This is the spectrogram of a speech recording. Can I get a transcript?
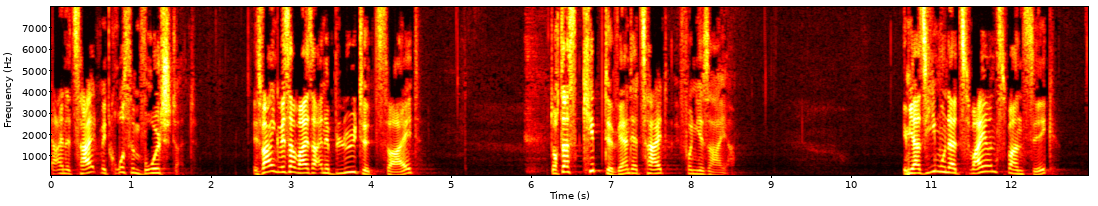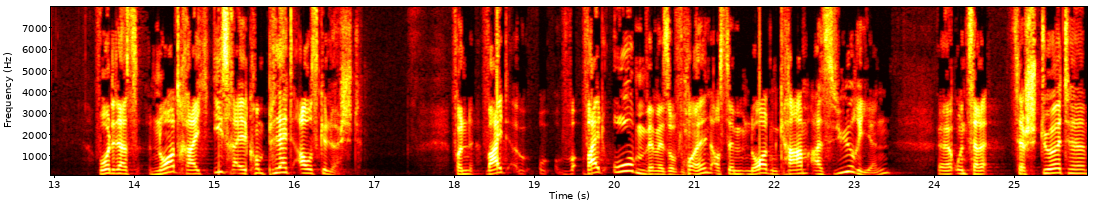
eine Zeit mit großem Wohlstand. Es war in gewisser Weise eine Blütezeit. Doch das kippte während der Zeit von Jesaja. Im Jahr 722 wurde das Nordreich Israel komplett ausgelöscht. Von weit, weit oben, wenn wir so wollen, aus dem Norden kam Assyrien äh, und zerstörte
